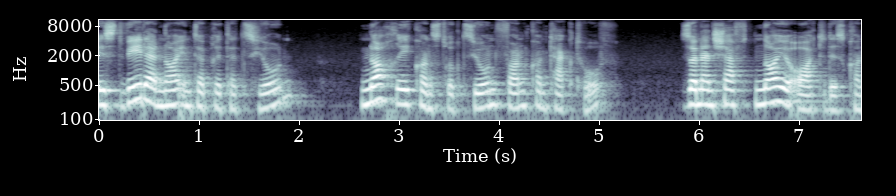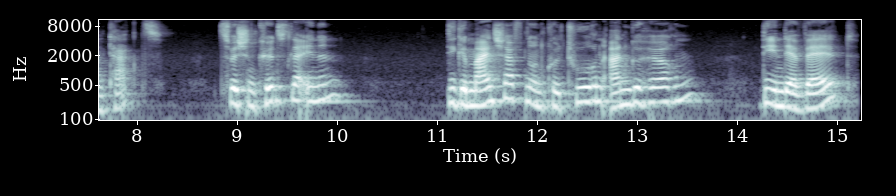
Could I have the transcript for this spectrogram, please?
ist weder Neuinterpretation noch Rekonstruktion von Kontakthof, sondern schafft neue Orte des Kontakts zwischen Künstlerinnen, die Gemeinschaften und Kulturen angehören, die in der Welt,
